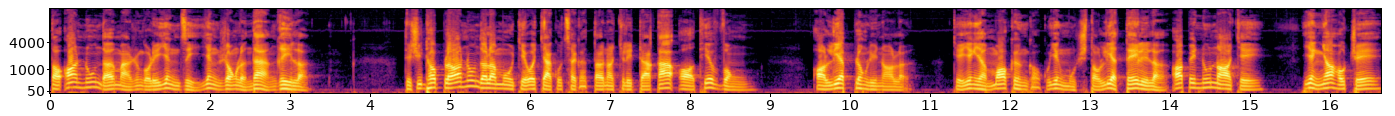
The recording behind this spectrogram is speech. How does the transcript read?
tàu ăn nút đỡ mà rong gọi lý dân gì dân rong lần đa ghi là thì chỉ thâu lỡ nung đó là mù chiều ở chả cũng sai cái tờ nó chỉ trả cá ở thiết vùng ở liệp lông lì nó lợ. Chỉ những giờ mò cưng gạo của những một tàu liệp tê lì lợ. Ở bên nút nó chỉ những nhỏ hậu chế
